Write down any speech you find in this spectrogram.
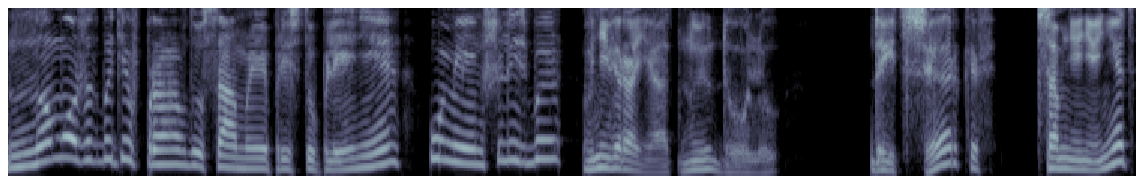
но, может быть, и вправду самые преступления уменьшились бы в невероятную долю. Да и церковь, сомнения нет,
